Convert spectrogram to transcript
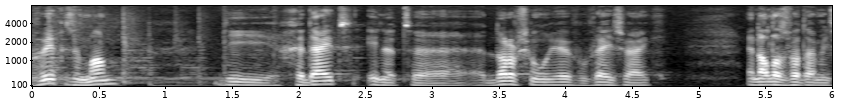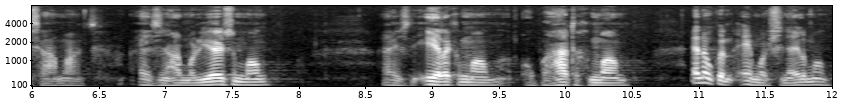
Verwig is een man die gedijt in het uh, dorpsmilieu van Vreeswijk en alles wat daarmee samenhangt. Hij is een harmonieuze man, hij is een eerlijke man, openhartige man en ook een emotionele man.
